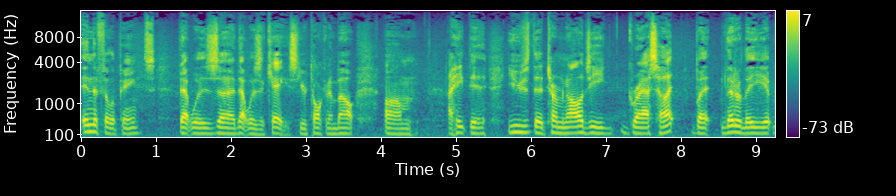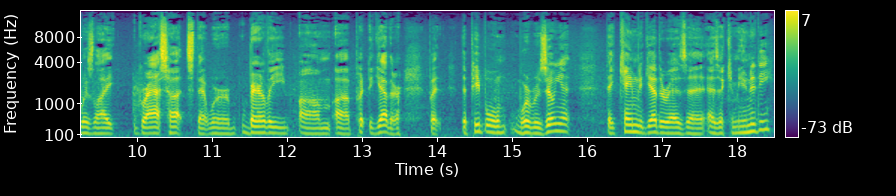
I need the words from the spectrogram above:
in the Philippines, that was, uh, that was the case. You're talking about, um, I hate to use the terminology grass hut, but literally it was like grass huts that were barely um, uh, put together. But the people were resilient they came together as a as a community,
